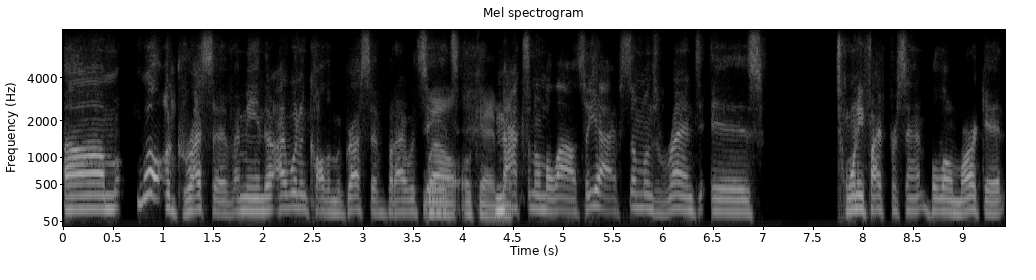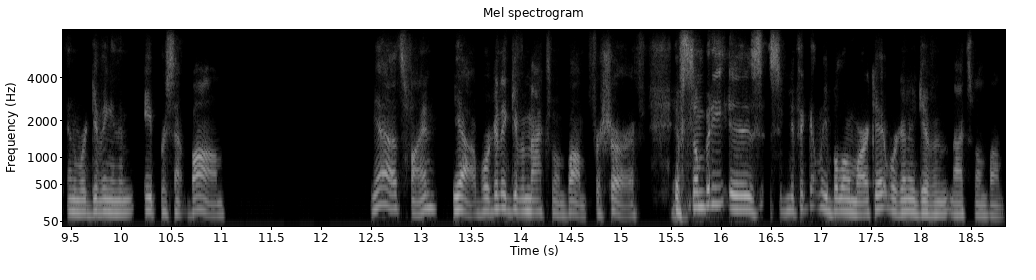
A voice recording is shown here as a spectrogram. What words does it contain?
Um, well, aggressive. I mean, I wouldn't call them aggressive, but I would say well, it's okay. but- maximum allowed. So yeah, if someone's rent is 25% below market and we're giving them 8% bump, yeah, that's fine. Yeah, we're going to give a maximum bump for sure. If Yeah. if somebody is significantly below market, we're going to give them maximum bump.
